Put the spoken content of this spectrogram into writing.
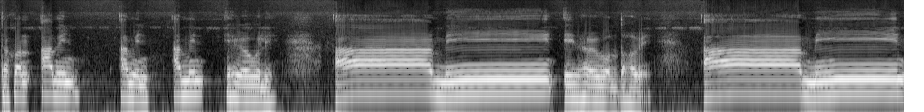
তখন আমিন আমিন আমিন এইভাবে বলি। আমিন এইভাবে বলতে হবে। আমিন।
